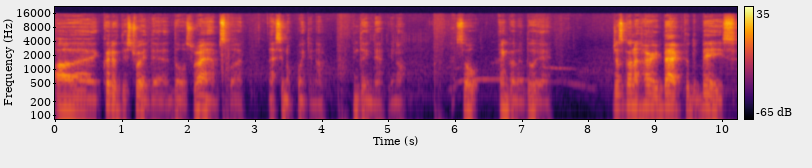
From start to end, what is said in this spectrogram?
I could have destroyed the, those ramps, but I see no point in them in doing that, you know. So I ain't gonna do it. Just gonna hurry back to the base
